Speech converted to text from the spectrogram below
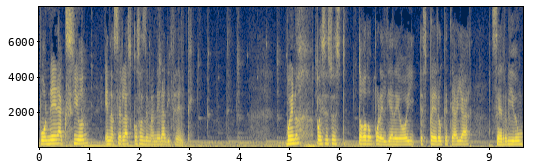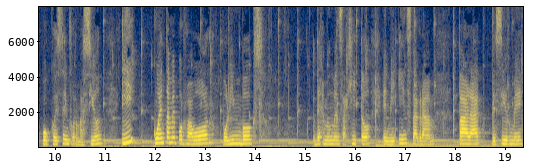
poner acción en hacer las cosas de manera diferente. Bueno, pues eso es todo por el día de hoy. Espero que te haya servido un poco esta información y Cuéntame por favor por inbox, déjame un mensajito en mi Instagram para decirme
